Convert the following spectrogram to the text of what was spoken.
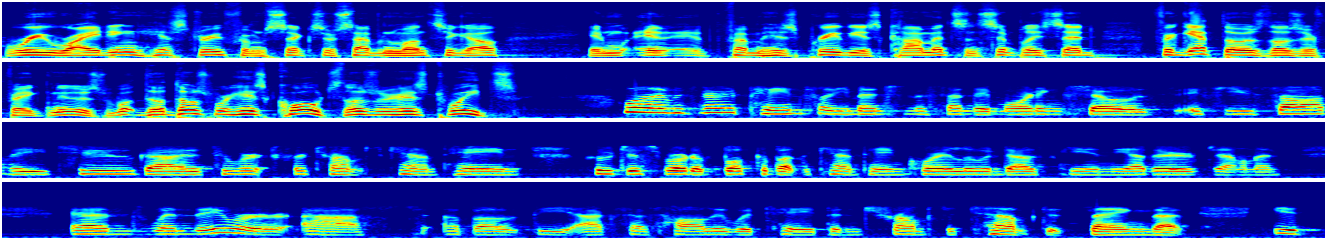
rewriting history from six or seven months ago? In, in, from his previous comments and simply said, "Forget those; those are fake news." Th- those were his quotes; those were his tweets. Well, it was very painful. You mentioned the Sunday morning shows. If you saw the two guys who worked for Trump's campaign, who just wrote a book about the campaign, Corey Lewandowski and the other gentleman, and when they were asked about the Access Hollywood tape and Trump's attempt at saying that it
